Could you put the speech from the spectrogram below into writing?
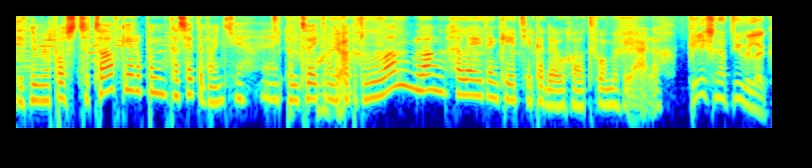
Dit nummer past twaalf keer op een cassettebandje. En Ik kan het weten, want ik ja? heb het lang, lang geleden een keertje cadeau gehad voor mijn verjaardag. Chris Natuurlijk.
